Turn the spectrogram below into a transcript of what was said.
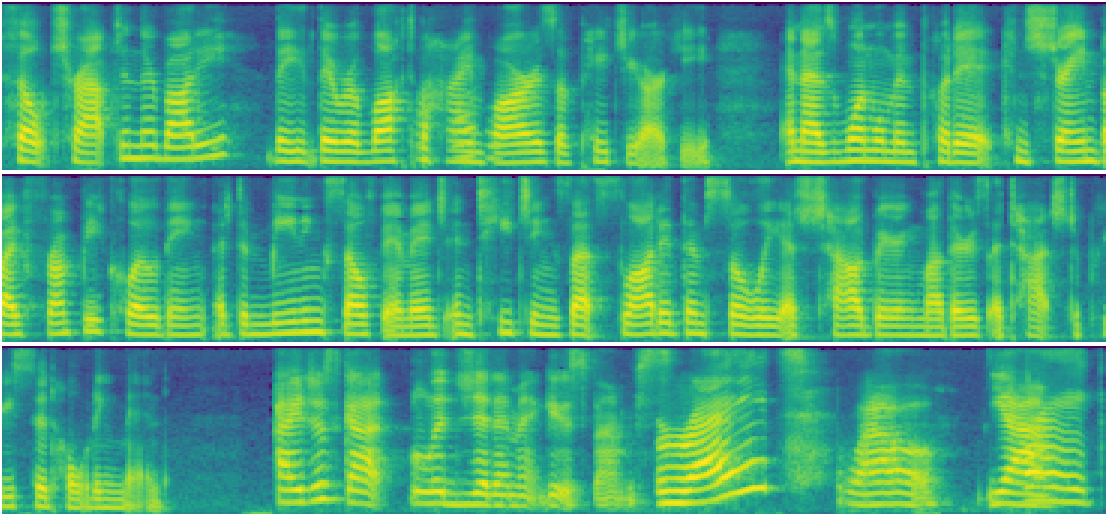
felt trapped in their body they they were locked oh, behind bars of patriarchy. And as one woman put it, constrained by frumpy clothing, a demeaning self image, and teachings that slotted them solely as childbearing mothers attached to priesthood holding men. I just got legitimate goosebumps. Right? Wow. Yeah. Like,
